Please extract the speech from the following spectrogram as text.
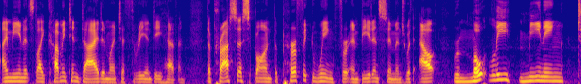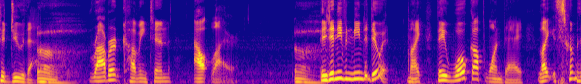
I mean, it's like Covington died and went to 3 and D heaven. The process spawned the perfect wing for Embiid and Simmons without remotely meaning to do that. Robert Covington, outlier. They didn't even mean to do it, Mike. They woke up one day, like some,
